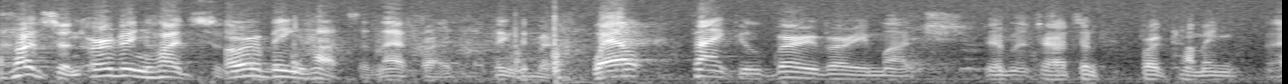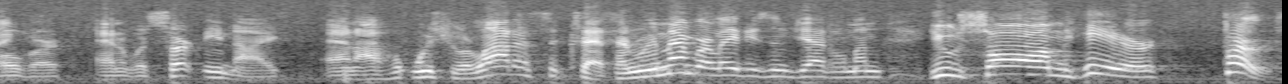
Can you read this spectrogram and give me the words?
Hudson, Irving Hudson. Irving Hudson. That's right. I think Well, thank you very, very much, uh, Mr. Hudson, for coming over. And it was certainly nice. And I wish you a lot of success. And remember, ladies and gentlemen, you saw him here first.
